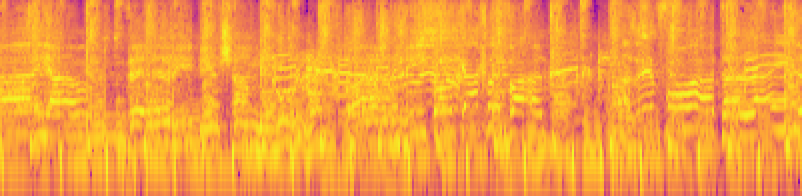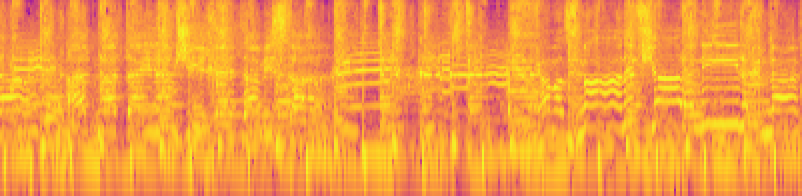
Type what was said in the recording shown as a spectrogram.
הים ורידים שם ואני כל כך לבד, אז איפה את הלילה? עד מתי נמשיך את המשחק? כמה זמן אפשר? אני נחנק.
